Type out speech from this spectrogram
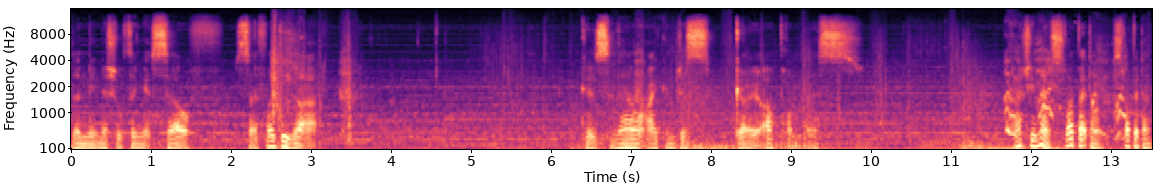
than the initial thing itself. So if I do that, because now I can just go up on this. Actually, no, slap it down, slap it down.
